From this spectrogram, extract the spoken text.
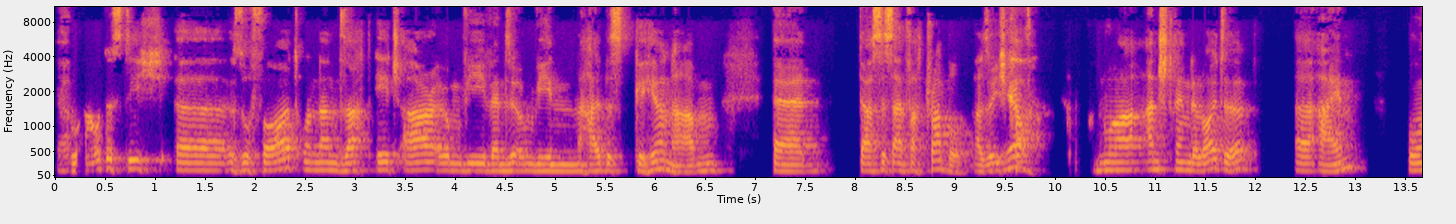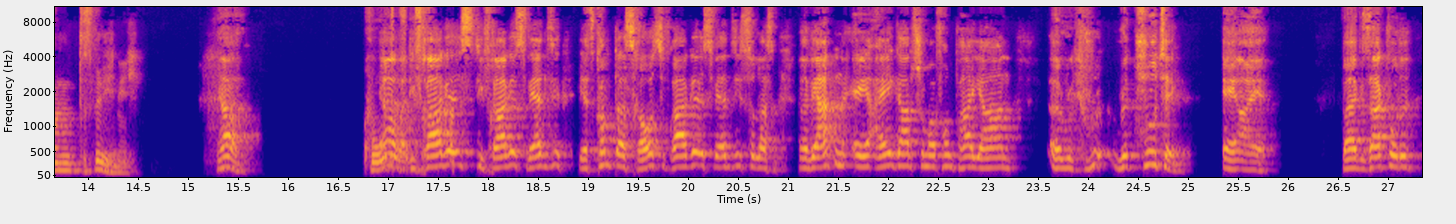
Ja. Du outest dich äh, sofort und dann sagt HR irgendwie, wenn sie irgendwie ein halbes Gehirn haben, äh, das ist einfach Trouble. Also ich ja. kaufe nur anstrengende Leute äh, ein und das will ich nicht. Ja. Quote ja, aber die Frage ist, die Frage ist, werden Sie, jetzt kommt das raus, die Frage ist, werden Sie es so lassen? Wir hatten AI, gab es schon mal vor ein paar Jahren, äh, Recru Recruiting AI, weil gesagt wurde,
